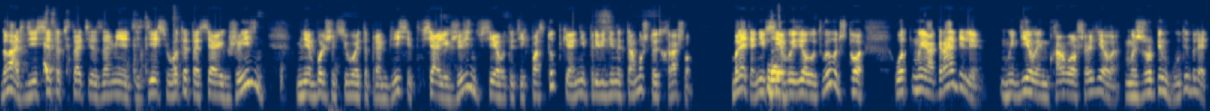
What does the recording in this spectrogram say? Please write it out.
Да, здесь это, кстати, заметь, здесь вот эта вся их жизнь, мне больше всего это прям бесит, вся их жизнь, все вот эти их поступки, они приведены к тому, что это хорошо. Блять, они все да. делают вывод, что вот мы ограбили, мы делаем хорошее дело. Мы же Робин Гуды, блядь.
